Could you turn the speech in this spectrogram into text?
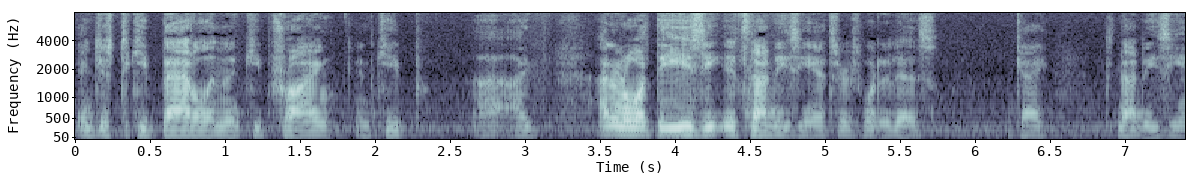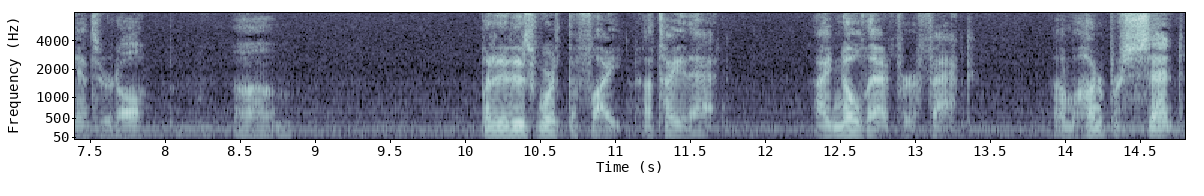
and just to keep battling and keep trying and keep. Uh, I I don't know what the easy. It's not an easy answer. Is what it is. Okay, it's not an easy answer at all. Um, but it is worth the fight. I'll tell you that. I know that for a fact. I'm 100%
